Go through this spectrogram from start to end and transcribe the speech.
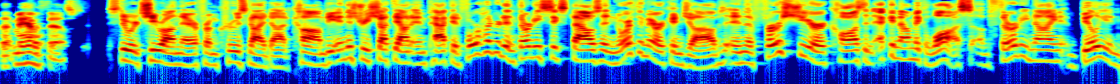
that manifests. Stewart Chiron there from cruiseguy.com. The industry shutdown impacted 436,000 North American jobs and in the first year caused an economic loss of $39 billion.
